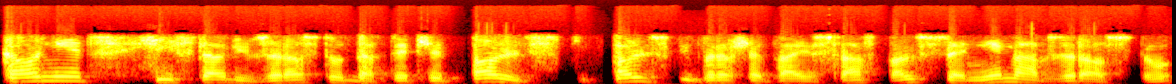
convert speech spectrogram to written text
Koniec historii wzrostu dotyczy Polski. Polski, proszę Państwa, w Polsce nie ma wzrostu,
